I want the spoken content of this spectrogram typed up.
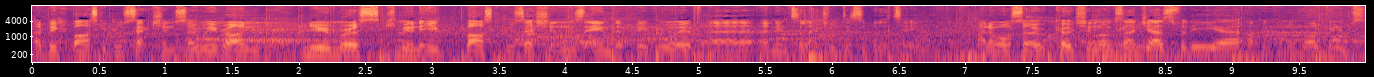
a, big basketball section. So we run numerous community basketball sessions aimed at people with uh, an intellectual disability, and I'm also coaching alongside Jazz for the uh, up and coming World Games.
